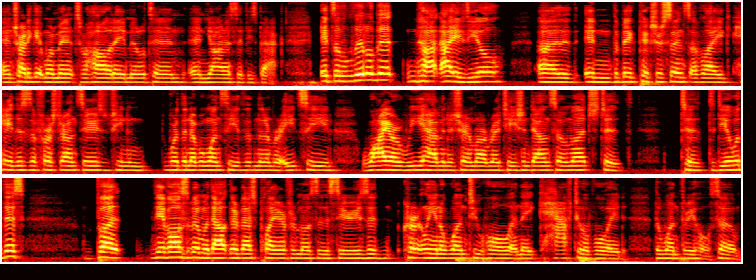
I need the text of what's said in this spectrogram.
and try to get more minutes for Holiday, Middleton, and Giannis if he's back. It's a little bit not ideal uh, in the big picture sense of like, hey, this is a first round series between we're the number one seed and the number eight seed. Why are we having to trim our rotation down so much to to to deal with this? But they've also been without their best player for most of the series. They're currently in a one-two hole, and they have to avoid the one-three hole. So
